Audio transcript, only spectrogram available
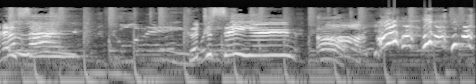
Hey, Hello. Good to see you. Oh,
